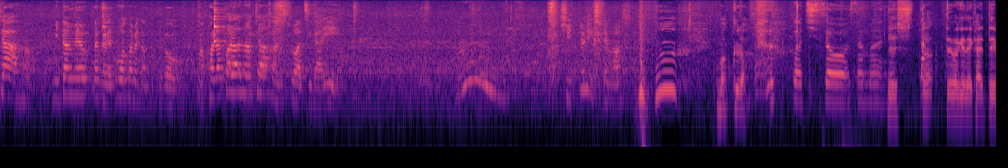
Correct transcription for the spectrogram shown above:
チャーハン見た目なんかねもう食べたんだけど、まあ、パラパラなチャーハンとは違いうんしっとりしてます。真っ暗。ごちそうさまででした。というわけで帰って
